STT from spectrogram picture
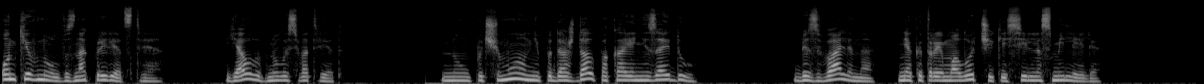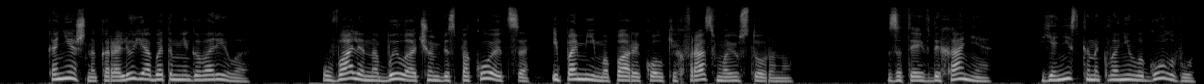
он кивнул в знак приветствия. Я улыбнулась в ответ. «Ну, почему он не подождал, пока я не зайду?» Без Валина некоторые молодчики сильно смелели — Конечно, королю я об этом не говорила. У Валина было о чем беспокоиться и помимо пары колких фраз в мою сторону. Затаив дыхание, я низко наклонила голову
